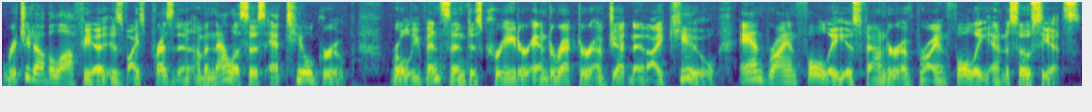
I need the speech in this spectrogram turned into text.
Richard Aboulafia is Vice President of Analysis at Teal Group. Rollie Vincent is Creator and Director of JetNet IQ. And Brian Foley is founder of Brian Foley and Associates.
